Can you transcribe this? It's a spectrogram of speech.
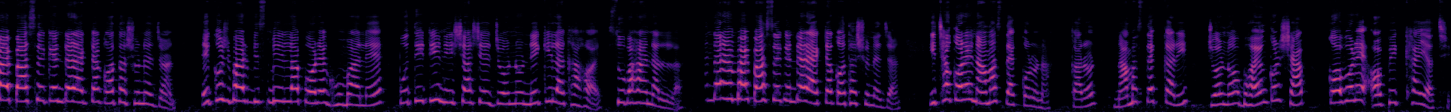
ভাই পাঁচ সেকেন্ডের একটা কথা শুনে যান। একুশ বার বিসমিল্লা পরে ঘুমালে প্রতিটি নিঃশ্বাসের জন্য নেকি লেখা হয় সুবাহান আল্লাহ ভাই, পাঁচ সেকেন্ডের একটা কথা শুনে যান। ইচ্ছা করে নামাজ ত্যাগ করো না, কারণ নামাজ ত্যাগকারীর জন্য ভয়ঙ্কর সাপ কবরে অপেক্ষায় আছে।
